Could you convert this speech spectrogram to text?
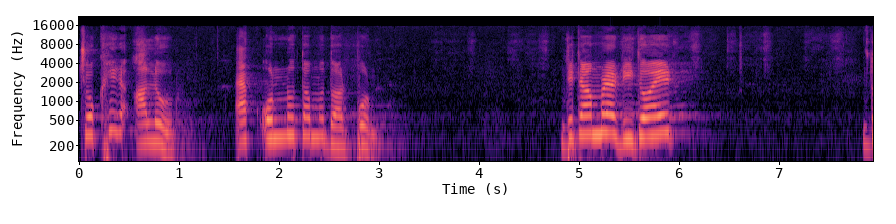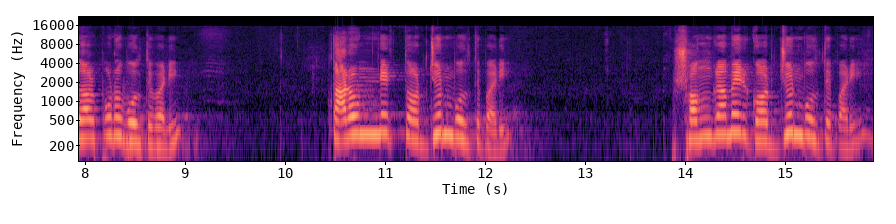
চোখের আলোর এক অন্যতম দর্পণ, যেটা আমরা হৃদয়ের দর্পণও বলতে পারি, তারণ্যের তর্জন বলতে পারি। সংগ্রামের গর্জন বলতে পারি,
